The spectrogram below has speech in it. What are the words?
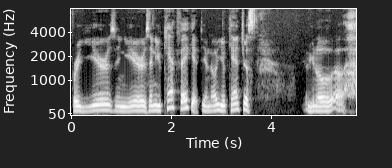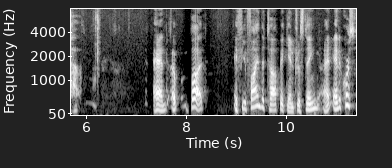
for years and years. And you can't fake it. You know, you can't just you know, uh, and uh, but if you find the topic interesting, and, and, of course,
